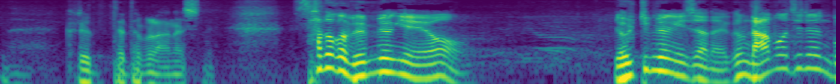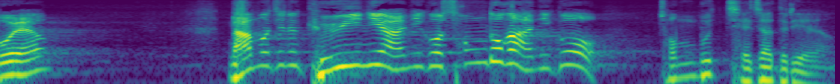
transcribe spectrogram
네, 그래도 대답을 안 하시네. 사도가 몇 명이에요? 12명이잖아요. 그럼 나머지는 뭐예요? 나머지는 교인이 아니고 성도가 아니고 전부 제자들이에요.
